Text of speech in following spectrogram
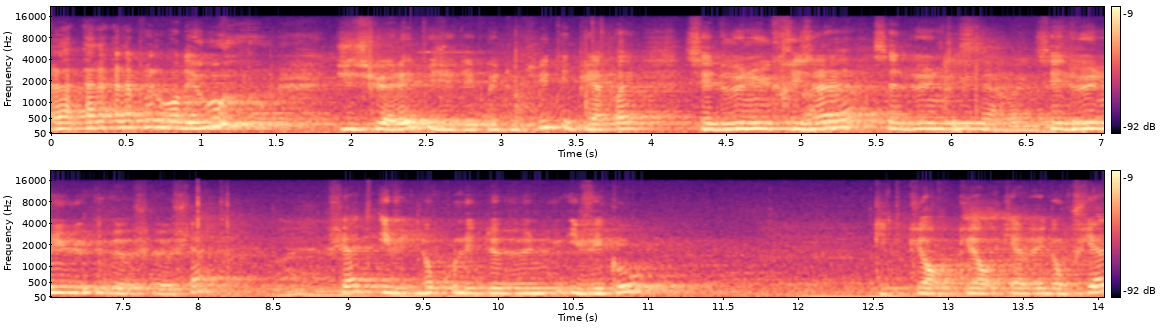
elle a, elle a- elle a pris le rendez-vous. J'y suis allé, puis j'ai été pris tout de suite. Et puis après, c'est devenu Chrysler, c'est devenu, euh, Fiat. Fiat, donc on est devenu Iveco, qui, qui, avait donc Fiat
